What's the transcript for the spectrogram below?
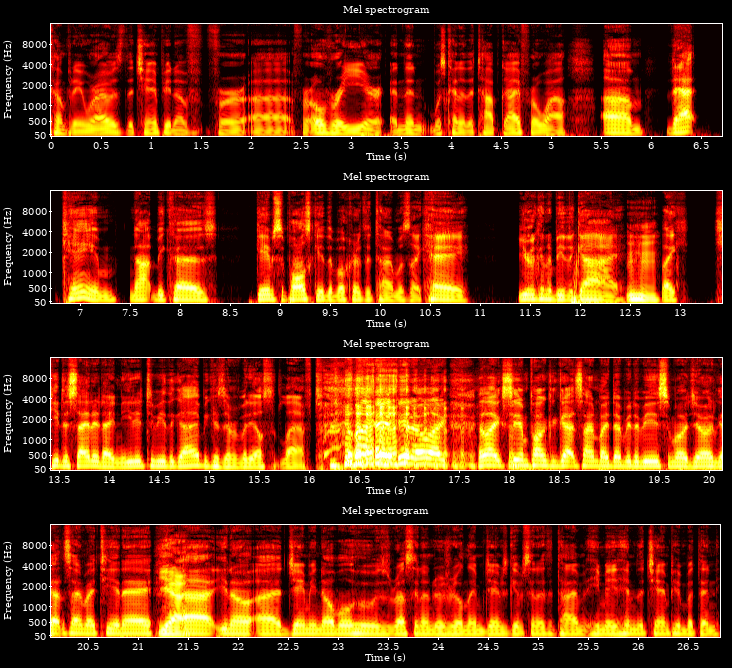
company where I was the champion of for uh for over a year, and then was kind of the top guy for a while. Um, that came not because Gabe Sapolsky, the booker at the time, was like, "Hey, you're gonna be the guy." Mhm. Like he decided I needed to be the guy because everybody else had left. Like, you know, like like CM Punk had got signed by WWE, Samoa Joe had gotten signed by TNA. Yeah. Uh, you know, uh, Jamie Noble, who was wrestling under his real name, James Gibson at the time, he made him the champion, but then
